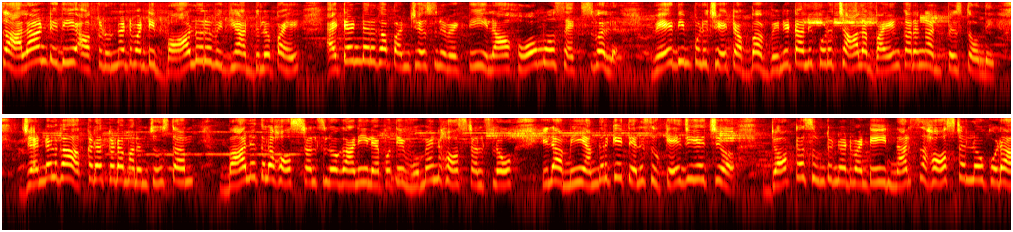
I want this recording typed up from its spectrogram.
సో అలాంటిది అక్కడ ఉన్నటువంటి బాలుర విద్యార్థులపై అటెండర్గా పనిచేస్తున్న వ్యక్తి ఇలా హోమోసెక్సువల్ వేధింపులు చేయటబ్బా వినటానికి కూడా చాలా భయంకరంగా అనిపిస్తోంది. జనరల్గా అక్కడక్కడ మనం చూస్తాం బాలికల హాస్టల్స్లో కానీ లేకపోతే ఉమెన్ హాస్టల్స్లో ఇలా మీ అందరికీ తెలుసు కేజీహెచ్ డాక్టర్స్ ఉంటున్నటువంటి నర్స్ హాస్టల్లో కూడా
